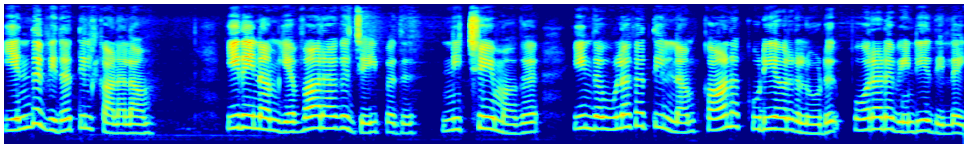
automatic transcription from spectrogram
எந்த விதத்தில் காணலாம்? இதை நாம் எவ்வாறாக ஜெயிப்பது? நிச்சயமாக இந்த உலகத்தில் நாம் காணக்கூடியவர்களோடு போராட வேண்டியதில்லை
